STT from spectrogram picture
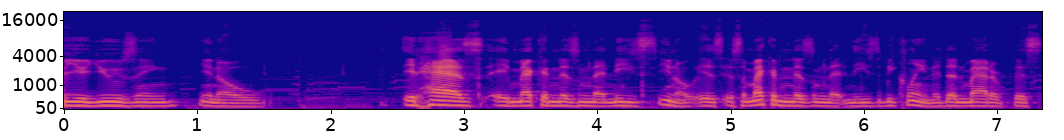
you're using, you know, it has a mechanism that needs, you know, it's, it's a mechanism that needs to be cleaned. It doesn't matter if it's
